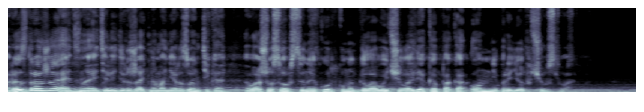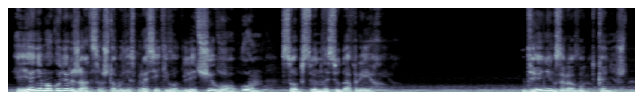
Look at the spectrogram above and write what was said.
Раздражает, знаете ли, держать на манер зонтика вашу собственную куртку над головой человека, пока он не придет в чувство. И я не мог удержаться, чтобы не спросить его, для чего он, собственно, сюда приехал. Денег заработать, конечно.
